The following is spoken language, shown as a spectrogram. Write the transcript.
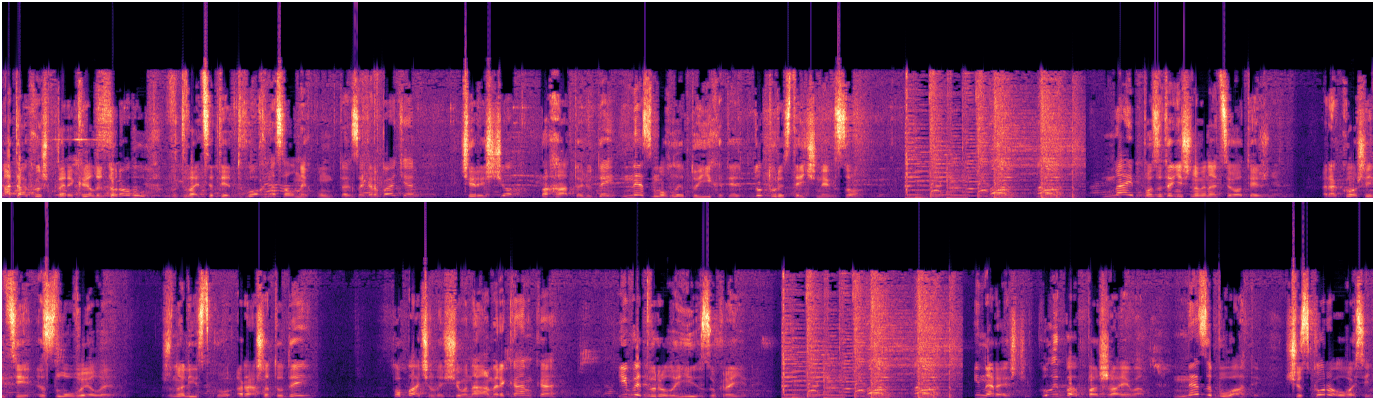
А також перекрили дорогу в 22 населених пунктах Закарпаття, через що багато людей не змогли доїхати до туристичних зон. Найпозитивніша новина цього тижня. Ракошинці зловили журналістку Russia Today, побачили, що вона американка, і видворили її з України. І нарешті, коли ба бажає вам не забувати, що скоро осінь,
